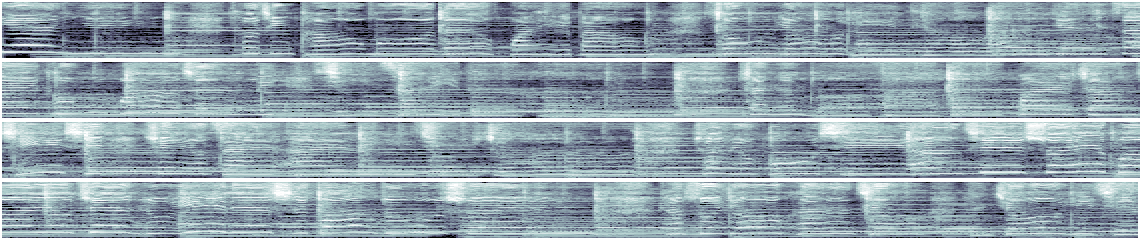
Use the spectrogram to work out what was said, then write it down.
眼影，投进泡沫的怀抱。总有一条蜿蜒在童话镇里七彩的河，沾染魔法的乖张气息，却又在爱里曲折。川流不息，光如水，让所有很久很久以前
